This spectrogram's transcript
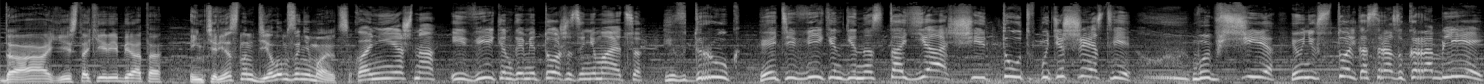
Да, есть такие ребята. Интересным делом занимаются. Конечно, и викингами тоже занимаются. И вдруг эти викинги настоящие тут в путешествии. Вообще, и у них столько сразу кораблей.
